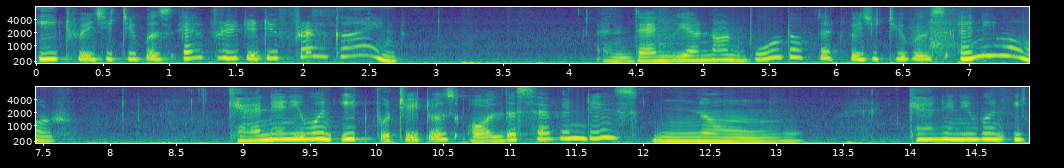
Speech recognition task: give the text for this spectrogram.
eat vegetables every day, different kind. And then we are not bored of that vegetables anymore. Can anyone eat potatoes all the seven days? No. Can anyone eat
